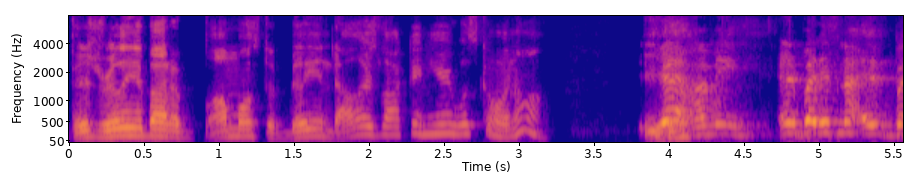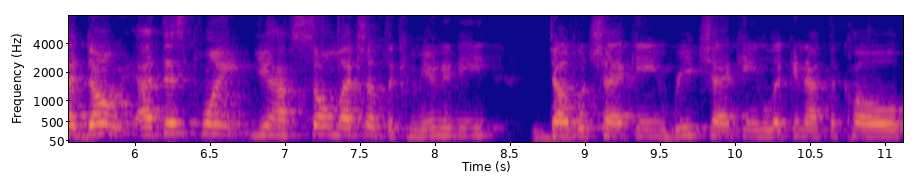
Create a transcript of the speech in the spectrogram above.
"There's really about a almost a billion dollars locked in here. What's going on?" You Yeah, know? I mean, and, but it's not. But don't at this point you have so much of the community double checking, rechecking, looking at the code,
